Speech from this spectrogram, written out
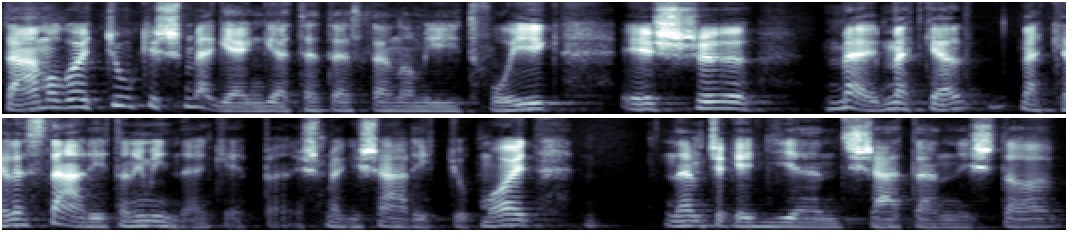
támogatjuk, és megengedhetetlen, ami itt folyik, és meg, meg, kell, meg kell ezt állítani mindenképpen, és meg is állítjuk majd. Nem csak egy ilyen sátánista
